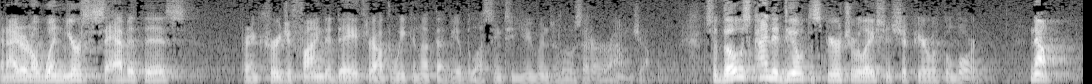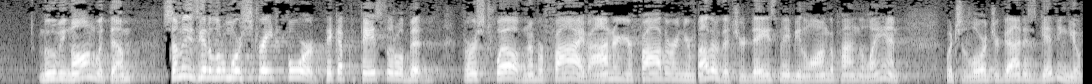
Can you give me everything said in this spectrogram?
And I don't know when your Sabbath is, but I encourage you find a day throughout the week and let that be a blessing to you and to those that are around you. So those kind of deal with the spiritual relationship here with the Lord. Now, moving on with them, some of these get a little more straightforward. Pick up the pace a little bit. Verse 12, number 5 Honor your father and your mother, that your days may be long upon the land which the Lord your God is giving you.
